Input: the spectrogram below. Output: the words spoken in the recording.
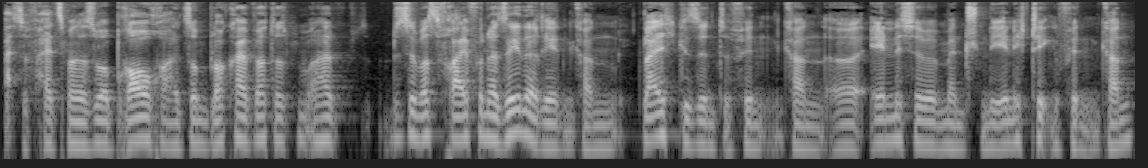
also falls man das so braucht, als so ein Blog halt wird, dass man halt ein bisschen was frei von der Seele reden kann, Gleichgesinnte finden kann, äh, ähnliche Menschen, die ähnlich ticken finden kann.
